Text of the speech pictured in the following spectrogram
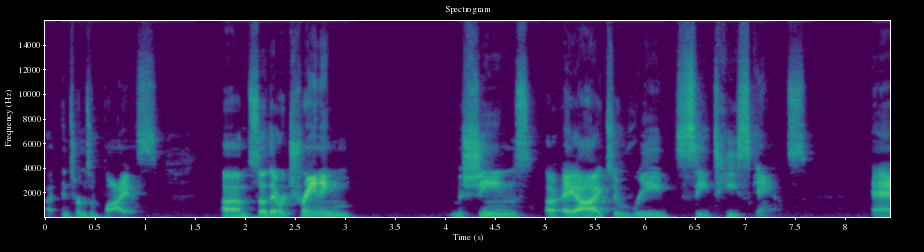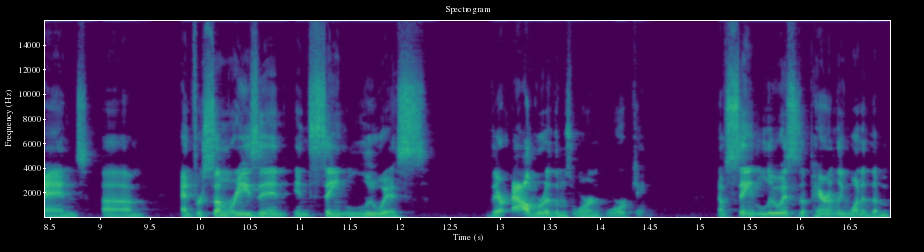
uh, in terms of bias, um, so they were training machines or uh, AI to read CT scans, and um, and for some reason in St. Louis, their algorithms weren't working. Now, St. Louis is apparently one of the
